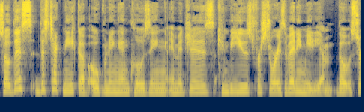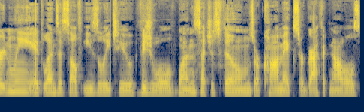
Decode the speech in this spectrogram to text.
So this this technique of opening and closing images can be used for stories of any medium, though certainly it lends itself easily to visual ones such as films or comics or graphic novels.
